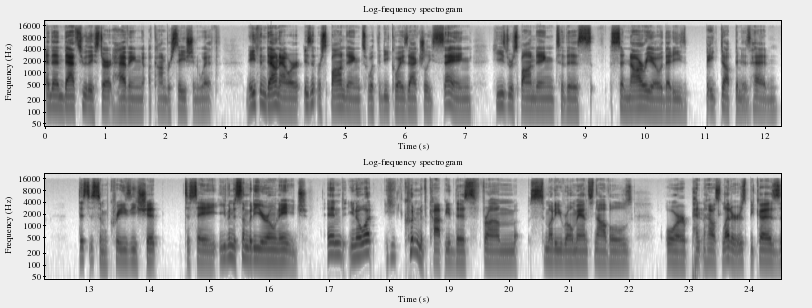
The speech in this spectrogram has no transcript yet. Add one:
and then that's who they start having a conversation with. Nathan Downhour isn't responding to what the decoy is actually saying he's responding to this scenario that he's baked up in his head. This is some crazy shit to say, even to somebody your own age. And you know what? He couldn't have copied this from smutty romance novels or penthouse letters because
